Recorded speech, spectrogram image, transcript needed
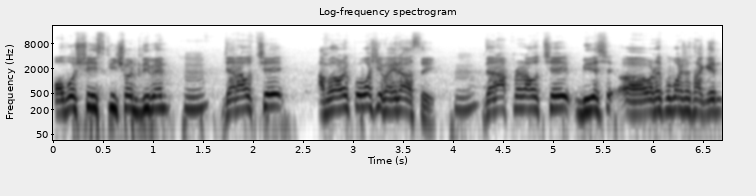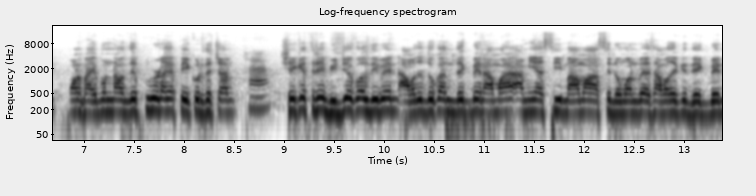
অবশ্যই স্ক্রিনশট দিবেন। যারা হচ্ছে আমাদের অনেক প্রবাসী ভাইরা আছে যারা আপনারা হচ্ছে বিদেশে অনেক প্রবাসে থাকেন অনেক ভাই বোনরা আমাদের পুরো টাকা পে করতে চান হ্যাঁ। সেক্ষেত্রে ভিডিও কল দিবেন আমাদের দোকান দেখবেন আমার আমি আছি মামা আছে নোমান ভাই আছে আমাদেরকে দেখবেন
